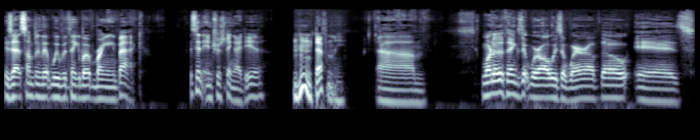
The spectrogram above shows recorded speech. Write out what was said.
is that something that we would think about bringing back? It's an interesting idea. hmm definitely. Um, one of the things that we're always aware of, though, is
